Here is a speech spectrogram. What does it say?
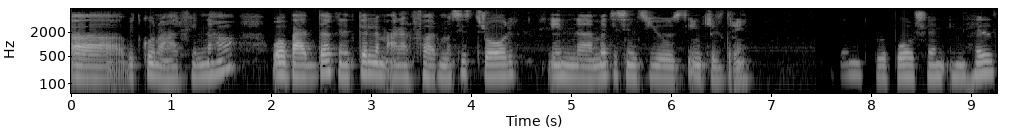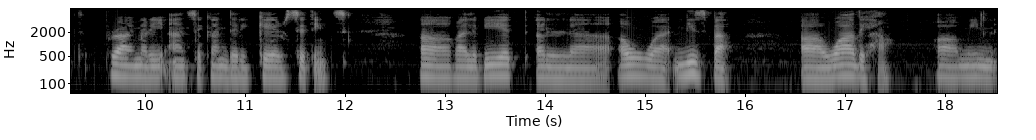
آه بتكونوا عارفينها. وبعد ذاك نتكلم عن الفارماسيست رول in medicines used in children. Proportion in health primary and secondary care settings. آه غالبية أو نسبة واضحة آه من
